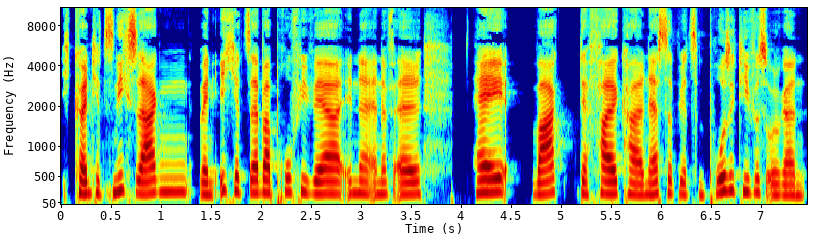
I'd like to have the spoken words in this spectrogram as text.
ich könnte jetzt nicht sagen, wenn ich jetzt selber Profi wäre in der NFL, hey, war der Fall Karl Nessep jetzt ein positives oder ein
